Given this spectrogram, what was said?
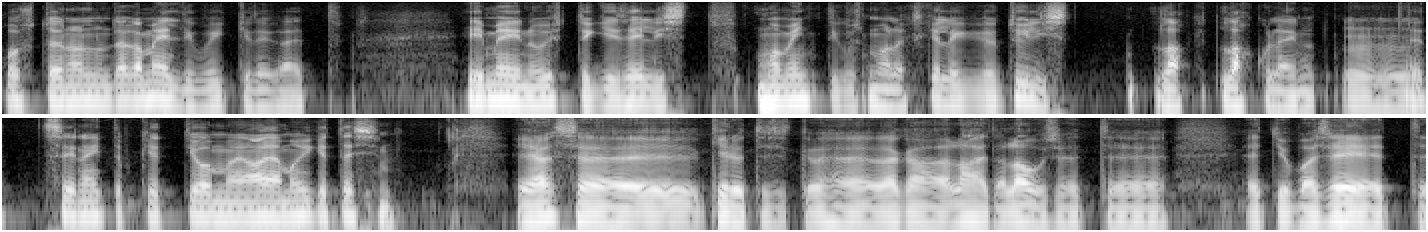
koostöö on olnud väga meeldiv kõikidega, et ei meenu ühtegi sellist momenti, kus ma oleks kellegagi tülist lah-, lahku läinud mm. -hmm. et see näitabki, et joo, me ajame õiget asja jah, sa kirjutasid ka ühe väga laheda lause, et, et juba see, et,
